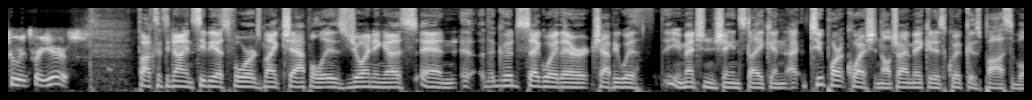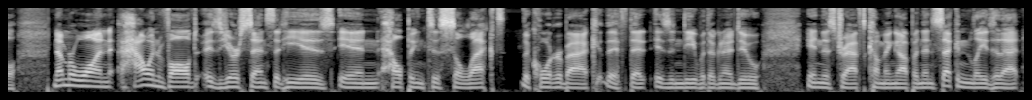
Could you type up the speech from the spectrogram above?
two or three years. Fox 59 CBS Forward's Mike Chappell is joining us. And uh, the good segue there, Chappie, with you mentioned Shane Steichen. Two part question. I'll try and make it as quick as possible. Number one, how involved is your sense that he is in helping to select the quarterback, if that is indeed what they're going to do in this draft coming up? And then, secondly, to that,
